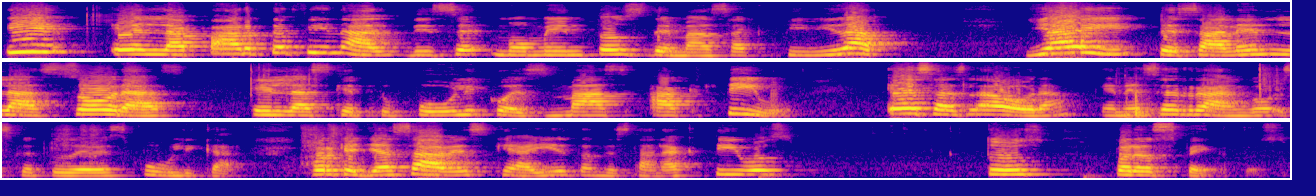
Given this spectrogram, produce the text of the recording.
Y en la parte final dice momentos de más actividad. Y ahí te salen las horas en las que tu público es más activo. Esa es la hora, en ese rango es que tú debes publicar, porque ya sabes que ahí es donde están activos tus prospectos.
